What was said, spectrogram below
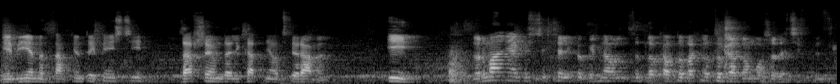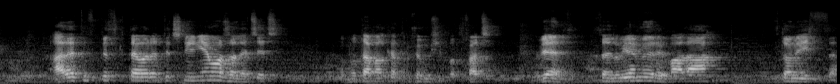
nie bijemy z zamkniętej pięści, zawsze ją delikatnie otwieramy. I normalnie jakbyście chcieli kogoś na ulicy znokautować, no to wiadomo, że leci w pysk. Ale tu w pysk teoretycznie nie może lecieć, no bo ta walka trochę musi potrwać. Więc celujemy rywala w to miejsce.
